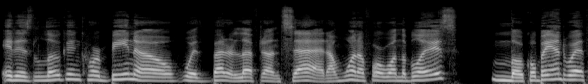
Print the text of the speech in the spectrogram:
It is Logan Corbino with Better Left Unsaid on 1041 The Blaze, local bandwidth.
